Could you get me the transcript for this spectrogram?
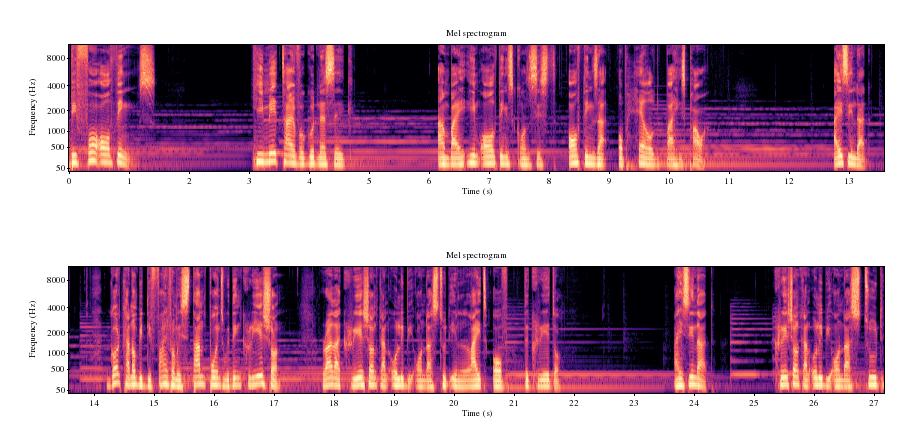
before all things. He made time for goodness sake, and by him all things consist. All things are upheld by his power. Are you seeing that? God cannot be defined from a standpoint within creation. Rather, creation can only be understood in light of the Creator. Are you seeing that? Creation can only be understood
